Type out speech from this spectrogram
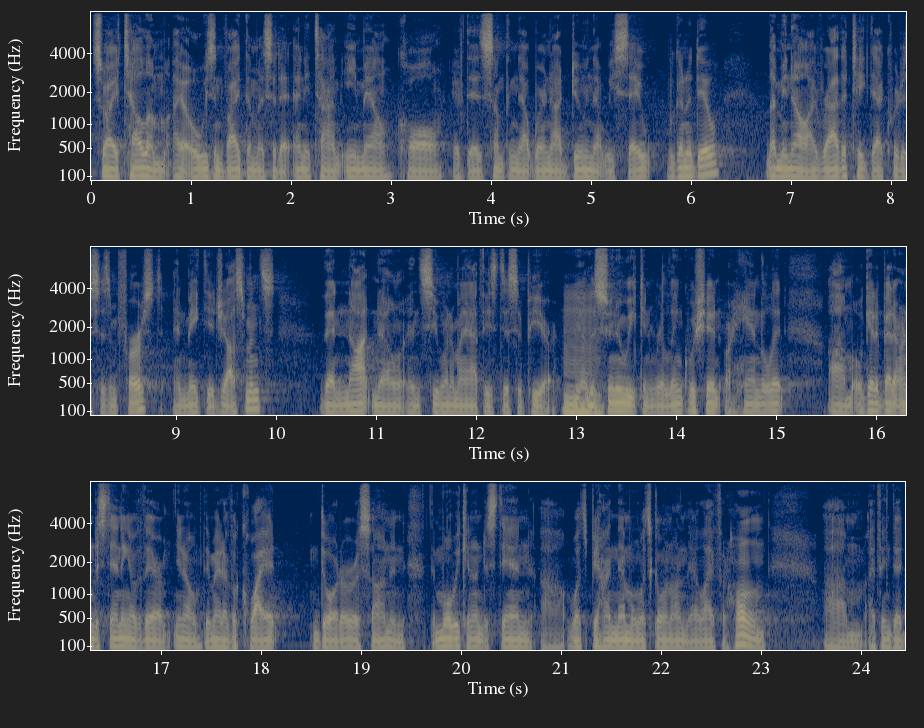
So I tell them, I always invite them. I said, at any time, email, call. If there's something that we're not doing that we say we're going to do, let me know. I'd rather take that criticism first and make the adjustments than not know and see one of my athletes disappear. Mm. You know, the mm. sooner we can relinquish it or handle it, um, or get a better understanding of their, you know, they might have a quiet daughter or son, and the more we can understand uh, what's behind them and what's going on in their life at home, um, I think that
